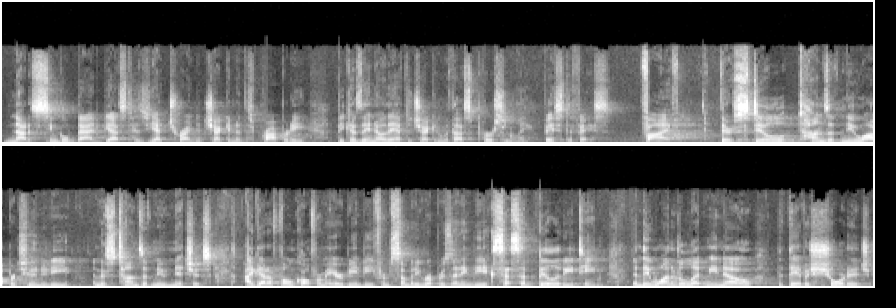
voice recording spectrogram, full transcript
Not a single bad guest has yet tried to check into this property because they know they have to check in with us personally, face to face. Five, there's still tons of new opportunity and there's tons of new niches. I got a phone call from Airbnb from somebody representing the accessibility team, and they wanted to let me know that they have a shortage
